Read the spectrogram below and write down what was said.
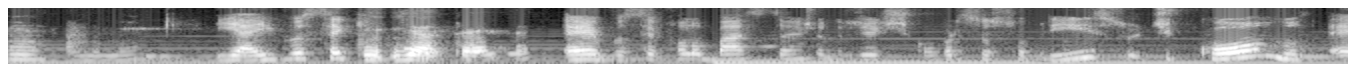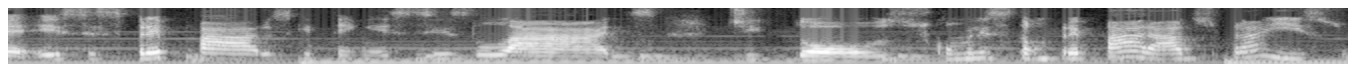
Uhum. E aí você que e, e até... é, você falou bastante outro dia a gente conversou sobre isso, de como é, esses preparos que tem esses lares de idosos, como eles estão preparados para isso.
